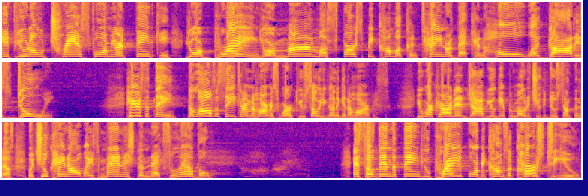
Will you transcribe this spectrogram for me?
if you don't transform your thinking. Your brain, your mind must first become a container that can hold what God is doing. Here's the thing the laws of seed time and harvest work. You sow, you're going to get a harvest. You work hard at a job, you'll get promoted, you can do something else. But you can't always manage the next level. And so then the thing you pray for becomes a curse to you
